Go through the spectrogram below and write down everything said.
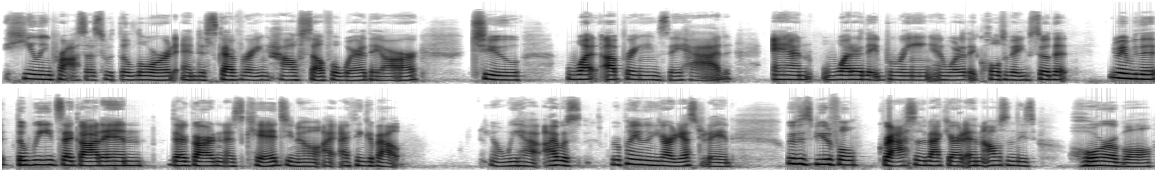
healing process with the Lord and discovering how self aware they are to what upbringings they had and what are they bringing and what are they cultivating so that maybe the, the weeds that got in their garden as kids, you know, I, I think about, you know, we have, I was, we were playing in the yard yesterday and we have this beautiful grass in the backyard and all of a sudden these horrible,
